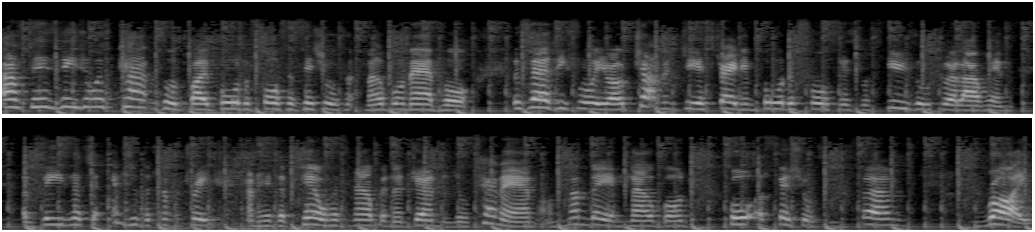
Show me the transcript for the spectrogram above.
after his visa was cancelled by Border Force officials at Melbourne Airport. The 34 year old challenged the Australian Border Force's refusal to allow him a visa to enter the country, and his appeal has now been adjourned until 10am on Monday in Melbourne. Court officials confirmed. Right.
